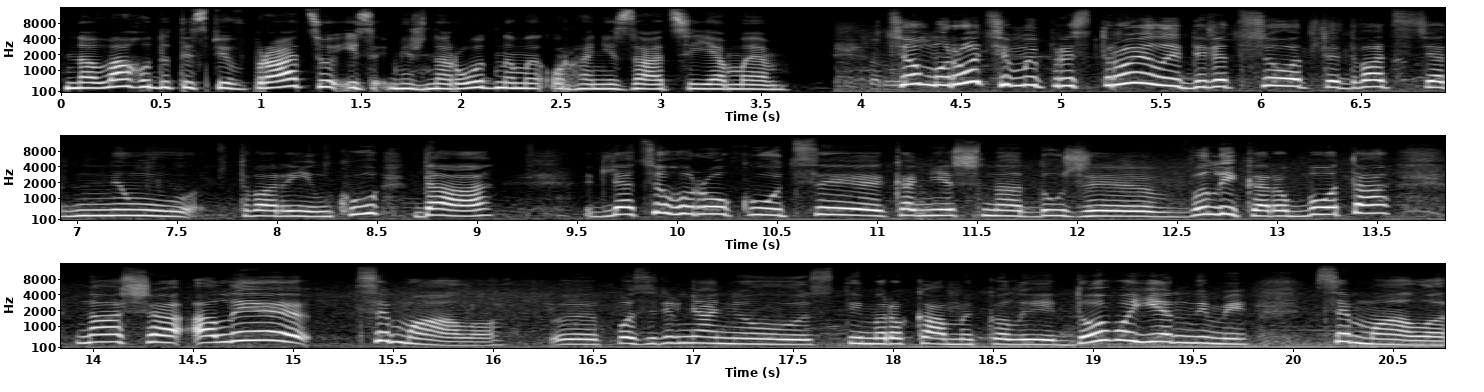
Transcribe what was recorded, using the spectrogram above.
налагодити співпрацю із міжнародними організаціями. В цьому році ми пристроїли 921 тваринку. Да, для цього року це, звісно, дуже велика робота наша, але це мало. Е, По зрівнянню з тими роками, коли довоєнними, це мало.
